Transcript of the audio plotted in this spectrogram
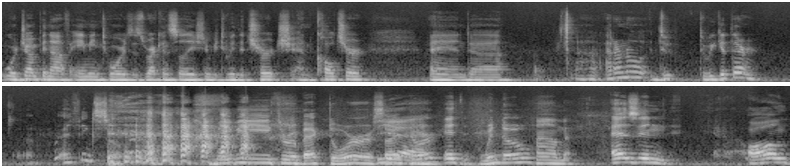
we're jumping off, aiming towards is reconciliation between the church and culture. And uh, uh, I don't know. Do do we get there? I think so. Maybe through a back door or a side Yeah, door, it- window. Um, as in all,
